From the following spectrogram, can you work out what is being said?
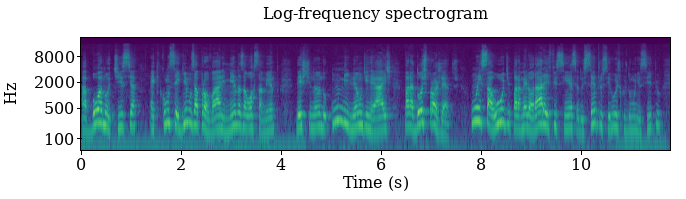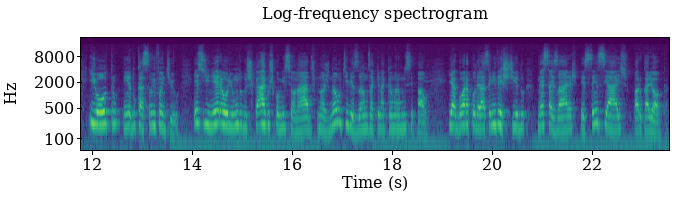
a boa notícia é que conseguimos aprovar emendas ao orçamento destinando um milhão de reais para dois projetos. Um em saúde para melhorar a eficiência dos centros cirúrgicos do município e outro em educação infantil. Esse dinheiro é oriundo dos cargos comissionados que nós não utilizamos aqui na Câmara Municipal e agora poderá ser investido nessas áreas essenciais para o carioca.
